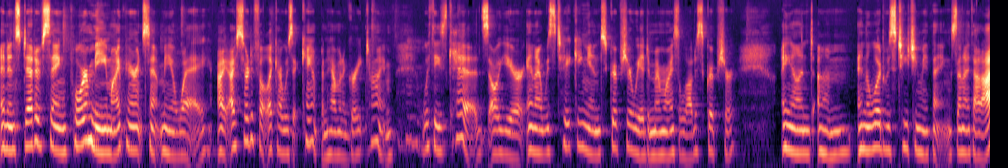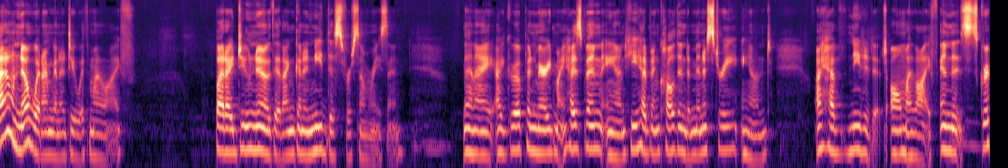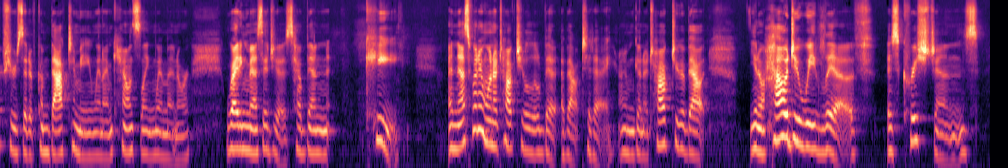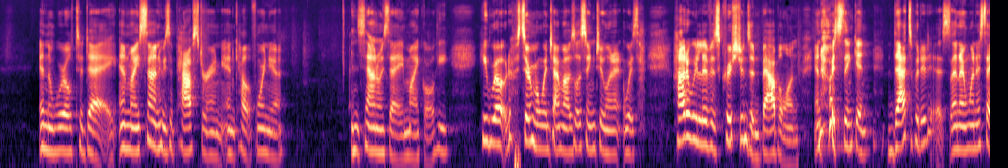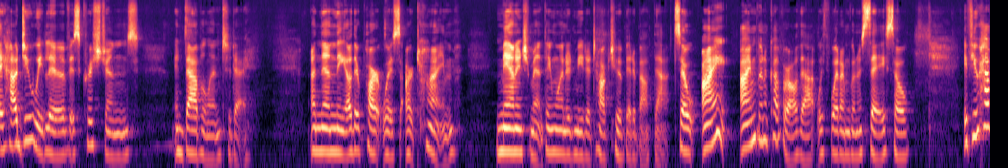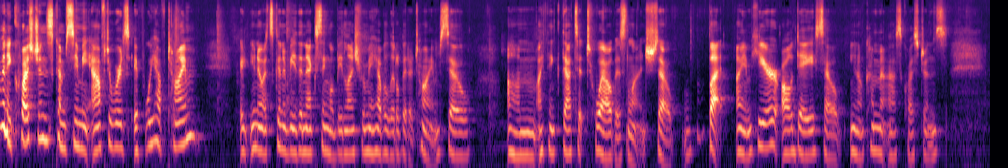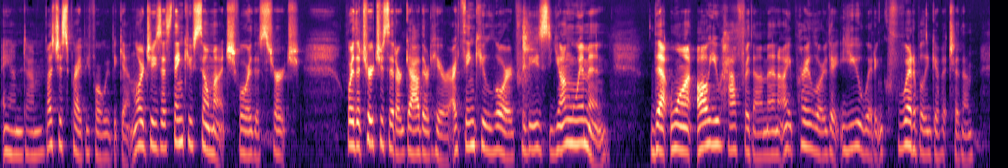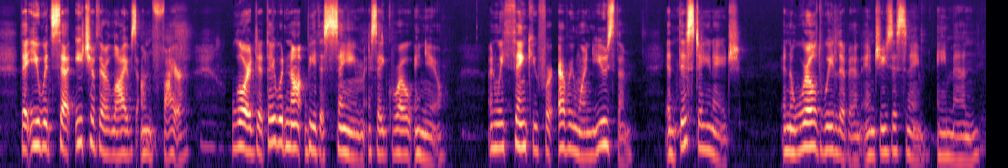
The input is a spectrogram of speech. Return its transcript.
And instead of saying, poor me, my parents sent me away, I, I, sort of felt like I was at camp and having a great time with these kids all year. And I was taking in scripture. We had to memorize a lot of scripture. And, um, and the Lord was teaching me things. And I thought, I don't know what I'm going to do with my life, but I do know that I'm going to need this for some reason. Then I, I grew up and married my husband, and he had been called into ministry, and I have needed it all my life. And the scriptures that have come back to me when I'm counseling women or writing messages have been key. And that's what I want to talk to you a little bit about today. I'm going to talk to you about, you know, how do we live as Christians in the world today? And my son, who's a pastor in, in California, in San Jose, Michael, he he wrote a sermon one time I was listening to, and it was, How do we live as Christians in Babylon? And I was thinking, That's what it is. And I want to say, How do we live as Christians in Babylon today? And then the other part was our time management. They wanted me to talk to you a bit about that. So I, I'm going to cover all that with what I'm going to say. So if you have any questions, come see me afterwards. If we have time, you know, it's going to be the next thing will be lunch. We may have a little bit of time. So um, I think that's at 12 is lunch. So, but I am here all day, so, you know, come and ask questions. And um, let's just pray before we begin. Lord Jesus, thank you so much for this church, for the churches that are gathered here. I thank you, Lord, for these young women that want all you have for them. And I pray, Lord, that you would incredibly give it to them, that you would set each of their lives on fire. Lord, that they would not be the same as they grow in you. And we thank you for everyone. Use them in this day and age, in the world we live in. In Jesus' name, amen.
